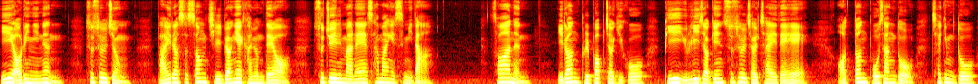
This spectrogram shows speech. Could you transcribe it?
이 어린이는 수술 중 바이러스성 질병에 감염되어 수주일 만에 사망했습니다. 서한은 이런 불법적이고 비윤리적인 수술 절차에 대해 어떤 보상도 책임도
